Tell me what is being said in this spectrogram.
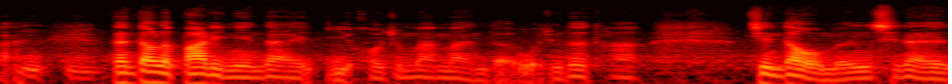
来。嗯嗯。但到了八零年代以后，就慢慢的，我觉得他进到我们现在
